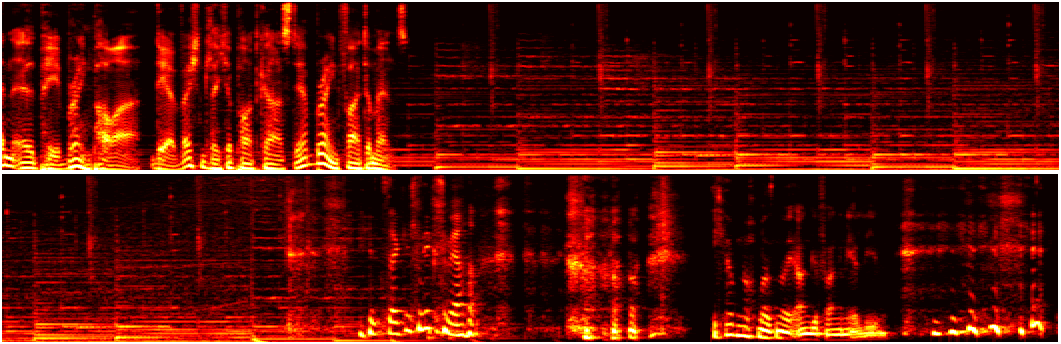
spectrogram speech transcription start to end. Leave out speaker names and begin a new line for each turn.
NLP Brainpower, der wöchentliche Podcast der Brain Vitamins.
Jetzt sage ich nichts mehr.
ich habe nochmals neu angefangen, ihr Lieben.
